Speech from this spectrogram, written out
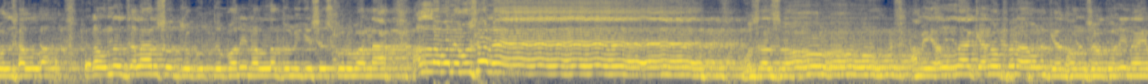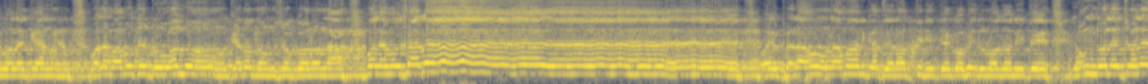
বলছে, আল্লাহ সহ্য করতে পারি না, আল্লাহ তুমি কি শেষ করবা না? আল্লাহ বলে আমি আল্লাহ কেন ফেরাউনকে ধ্বংস করি নাই? বলে, কেন? বলে, মাবুদ, একটু বলো, কেন ধ্বংস করো না? বলে মুসারে ওই ফেরাউন আমার কাছে রাত্রিতে গভীর রজনীতে জঙ্গলে চলে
